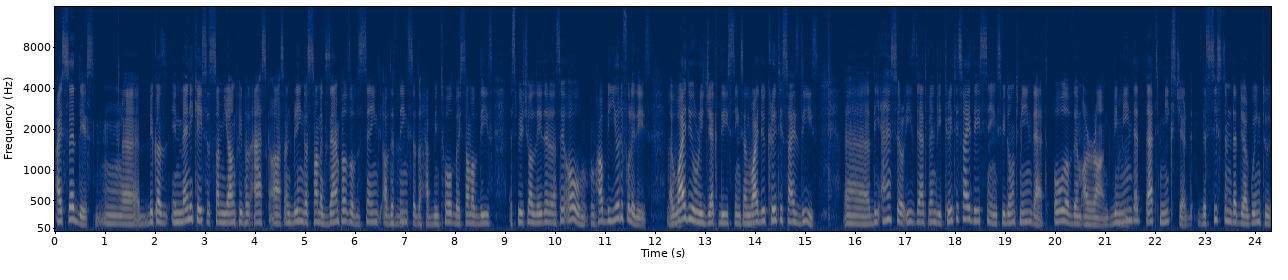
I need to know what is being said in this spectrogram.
I said this mm, uh, because in many cases some young people ask us and bring us some examples of the saying of the things that have been told by some of these spiritual leaders and say, "Oh, how beautiful it is! Uh, why do you reject these things and why do you criticize these?" uh, the answer is that when we criticize these things, we don't mean that all of them are wrong. We mean that that mixture, the system that they are going to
